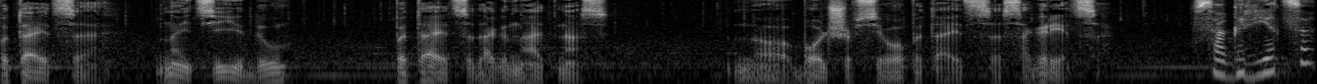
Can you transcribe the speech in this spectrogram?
Пытается найти еду, пытается догнать нас, но больше всего пытается согреться». Согреться?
